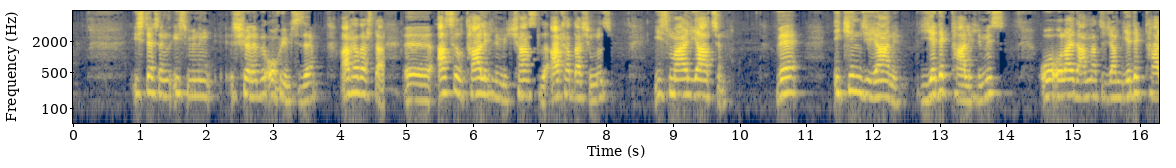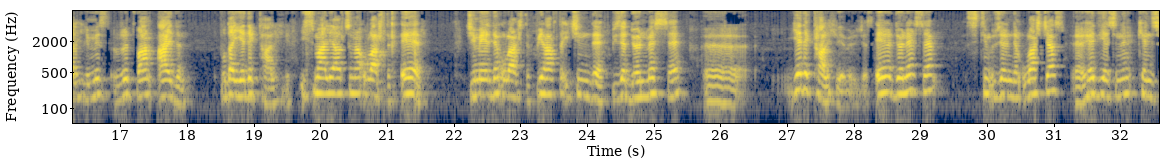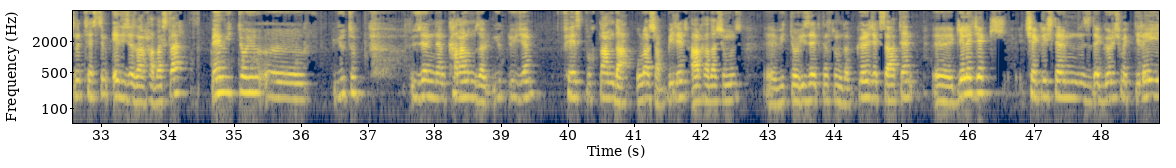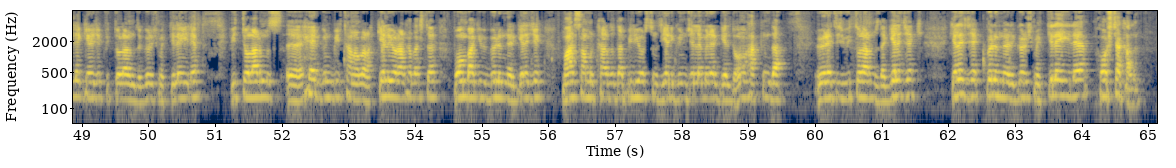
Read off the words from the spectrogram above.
İsterseniz isminin şöyle bir okuyayım size. Arkadaşlar e, asıl talihlimiz şanslı arkadaşımız İsmail Yalçın. Ve ikinci yani yedek talihlimiz o olayda anlatacağım. Yedek talihlimiz Rıdvan Aydın. Bu da yedek talihli. İsmail Yalçın'a ulaştık. Eğer Gmail'den ulaştık. Bir hafta içinde bize dönmezse e, yedek talihliye vereceğiz. Eğer dönerse Steam üzerinden ulaşacağız. E, hediyesini kendisine teslim edeceğiz arkadaşlar. Ben videoyu e, YouTube üzerinden kanalımıza yükleyeceğim. Facebook'tan da ulaşabilir arkadaşımız. E, videoyu izledikten sonra da görecek zaten. E, gelecek çekilişlerimizde görüşmek dileğiyle, gelecek videolarımızda görüşmek dileğiyle. Videolarımız e, her gün bir tane olarak geliyor arkadaşlar. Bomba gibi bölümler gelecek. My Summer Card'da da biliyorsunuz yeni güncellemeler geldi. Onun hakkında öğretici videolarımız da gelecek. Gelecek bölümleri görüşmek dileğiyle. Hoşça kalın.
